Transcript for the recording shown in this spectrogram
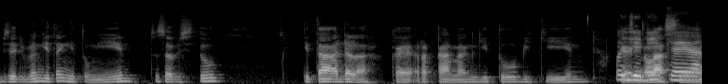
bisa dibilang kita ngitungin terus habis itu kita adalah kayak rekanan gitu bikin Oh, kayak jadi ngelasnya kayak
